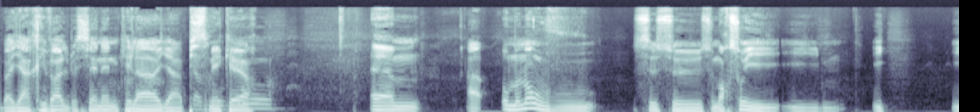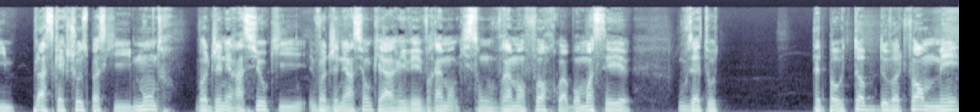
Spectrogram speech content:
bah, il y a Rival de CNN qui est là, il y a Peacemaker. Ah, au moment où vous, ce, ce, ce morceau, il, il, il, il place quelque chose parce qu'il montre votre génération qui, votre génération qui est arrivée vraiment, qui sont vraiment forts, quoi. Bon, moi, c'est, vous êtes peut-être pas au top de votre forme, mais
